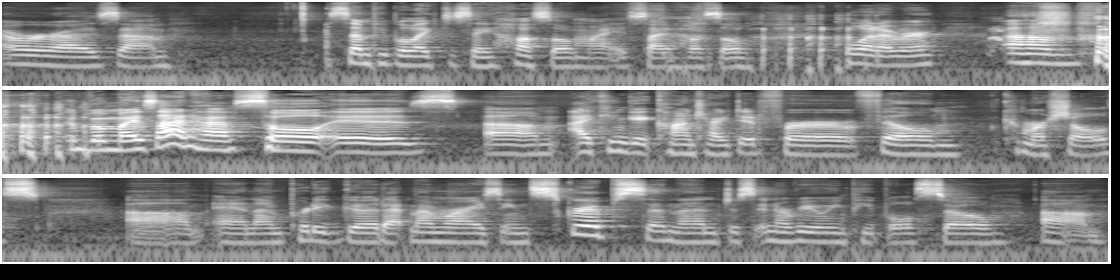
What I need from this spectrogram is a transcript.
or as um, some people like to say hustle, my side hustle, whatever. Um, but my side hustle is um, I can get contracted for film commercials. Um, and I'm pretty good at memorizing scripts and then just interviewing people. So um,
